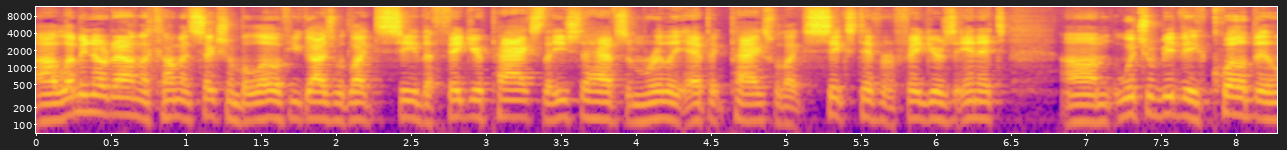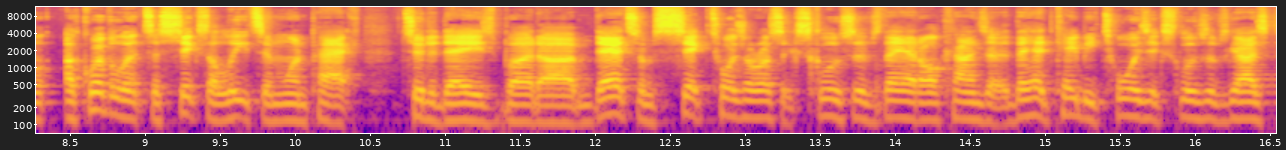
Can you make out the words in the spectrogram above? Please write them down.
Uh, let me know down in the comment section below if you guys would like to see the figure packs. They used to have some really epic packs with like six different figures in it um, which would be the equivalent equivalent to six elites in one pack to today's. But um, they had some sick Toys R Us exclusives. They had all kinds of. They had KB Toys exclusives, guys.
